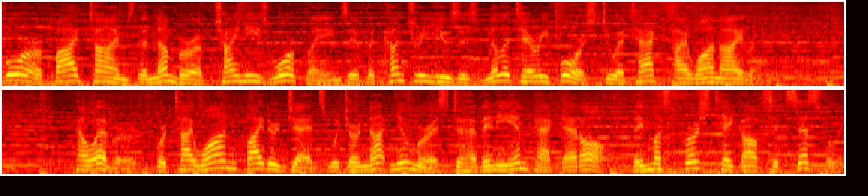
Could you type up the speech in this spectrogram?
four or five times the number of Chinese warplanes if the country uses military force to attack Taiwan Island. However, for Taiwan fighter jets which are not numerous to have any impact at all, they must first take off successfully,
